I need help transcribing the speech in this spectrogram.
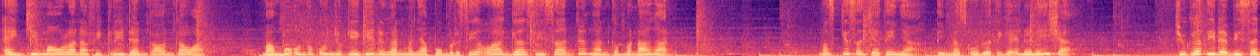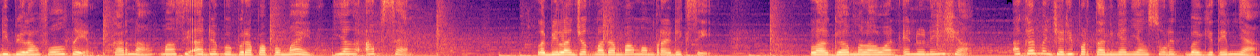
Egi Maulana Fikri dan kawan-kawan mampu untuk unjuk gigi dengan menyapu bersih laga sisa dengan kemenangan. Meski sejatinya timnas U23 Indonesia juga tidak bisa dibilang full team karena masih ada beberapa pemain yang absen. Lebih lanjut Madampang memprediksi laga melawan Indonesia akan menjadi pertandingan yang sulit bagi timnya.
